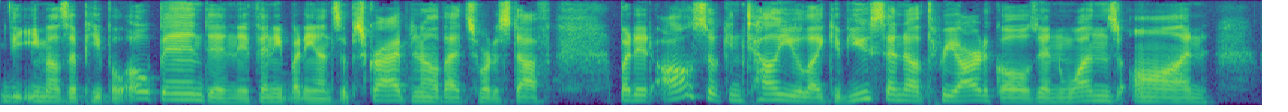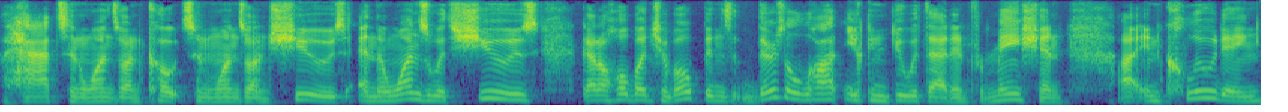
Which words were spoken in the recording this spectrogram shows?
the emails that people opened and if anybody unsubscribed and all that sort of stuff. But it also can tell you, like, if you send out three articles and one's on hats and one's on coats and one's on shoes, and the ones with shoes got a whole bunch of opens, there's a lot you can do with that information, uh, including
